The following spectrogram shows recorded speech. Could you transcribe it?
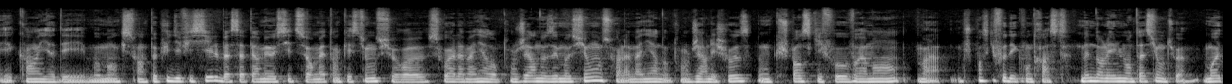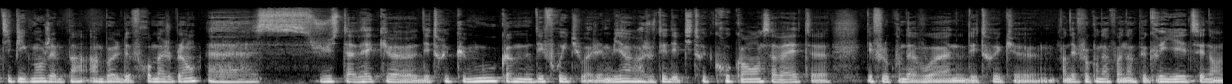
Et quand il y a des moments qui sont un peu plus difficiles, bah, ça permet aussi de se remettre en question sur euh, soit la manière dont on gère nos émotions, soit la manière dont on gère les choses. Donc je pense qu'il faut vraiment, voilà, je pense qu'il faut des contrastes, même dans l'alimentation, tu vois. Moi typiquement j'aime pas un bol de fromage blanc euh, juste avec euh, des trucs mous comme des fruits, tu vois. J'aime bien rajouter des petits trucs croquants. Ça va être euh, des flocons d'avoine ou des trucs, euh, enfin des flocons d'avoine un peu grillés, tu sais, dans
